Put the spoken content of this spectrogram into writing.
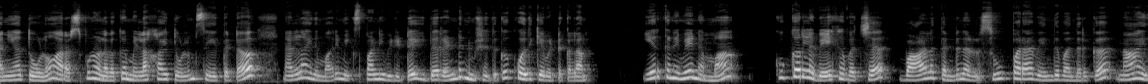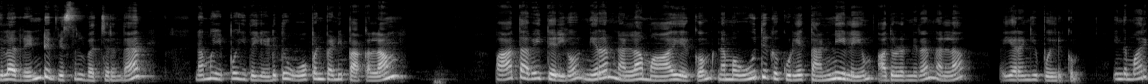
தனியாத்தூளும் அரை ஸ்பூன் அளவுக்கு மிளகாய் தூளும் சேர்த்துட்டு நல்லா இந்த மாதிரி மிக்ஸ் பண்ணி விட்டுட்டு இதை ரெண்டு நிமிஷத்துக்கு கொதிக்க விட்டுக்கலாம். ஏற்கனவே நம்ம குக்கரில் வேக வச்ச வாழைத்தண்டு நல்ல சூப்பராக வெந்து வந்திருக்கு. நான் இதில் ரெண்டு விசில் வச்சுருந்தேன். நம்ம இப்போ இதை எடுத்து ஓப்பன் பண்ணி பார்க்கலாம். பார்த்தாவே தெரியும் நிறம் நல்லா மாறி இருக்கும் நம்ம ஊற்றிக்கக்கூடிய தண்ணியிலையும் அதோட நிறம் நல்லா இறங்கி போயிருக்கும். இந்த மாதிரி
